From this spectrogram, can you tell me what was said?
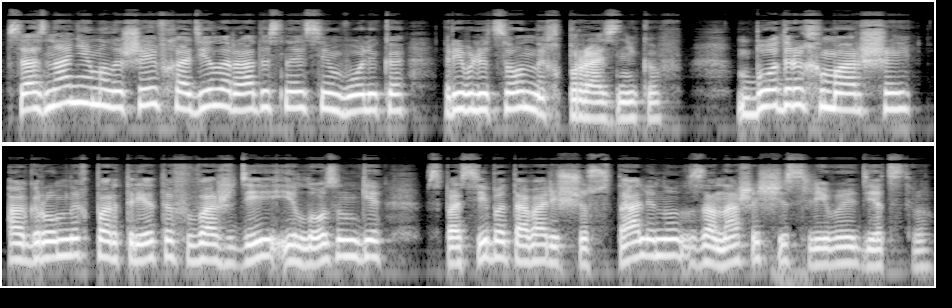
в сознание малышей входила радостная символика революционных праздников, бодрых маршей, огромных портретов вождей и лозунги «Спасибо товарищу Сталину за наше счастливое детство».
